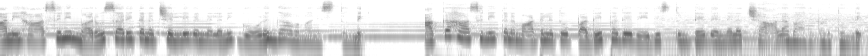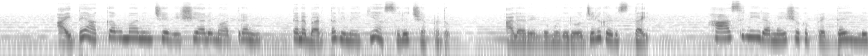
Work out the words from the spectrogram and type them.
అని హాసిని మరోసారి తన చెల్లి వెన్నెలని ఘోరంగా అవమానిస్తుంది. అక్క హాసిని తన మాటలతో పదే పదే వేధిస్తుంటే వెన్నెల చాలా బాధపడుతుంది. అయితే అక్క అవమానించే విషయాలు మాత్రం తన భర్త వినయ్కి అస్సలు చెప్పదు. అలా రెండు మూడు రోజులు గడుస్తాయి. హాసిని రమేష్ ఒక పెద్ద ఇల్లు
